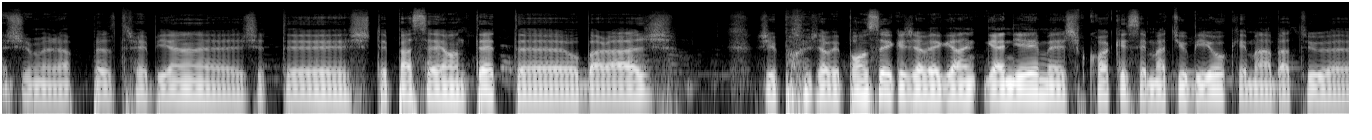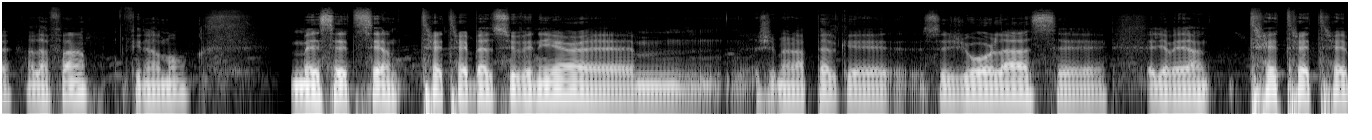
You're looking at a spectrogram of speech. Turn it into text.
Je me rappelle très bien, euh, j'étais passé en tête euh, au barrage. J'avais pensé que j'avais gagné, mais je crois que c'est Mathieu Bio qui m'a battu à la fin, finalement. Mais c'est un très très bel souvenir. Euh, je me rappelle que ce jour-là, il y avait un très très très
